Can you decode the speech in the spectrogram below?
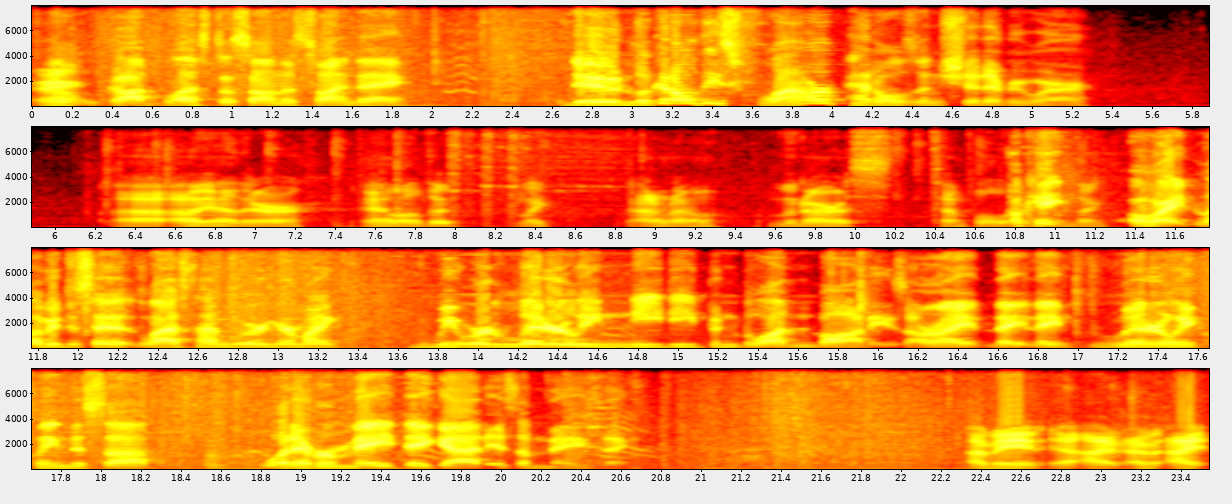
Hey, Oh, God blessed us on this fine day. Dude, look at all these flower petals and shit everywhere. uh, oh yeah, there are. Yeah, well, they're like I don't know, Lunaris Temple or Okay, something. all right. Let me just say that last time we were here, Mike, we were literally knee deep in blood and bodies. All right, they they literally cleaned this up. Whatever maid they got is amazing. I mean, I, I, I,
